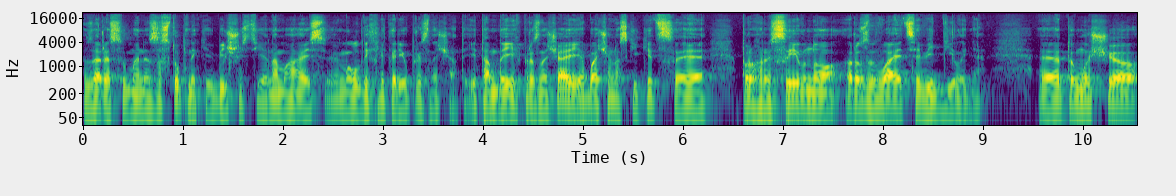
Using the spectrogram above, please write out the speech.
зараз у мене заступники в більшості я намагаюся молодих лікарів призначати. І там, де їх призначаю, я бачу, наскільки це прогресивно розвивається відділення. Е, Тому що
